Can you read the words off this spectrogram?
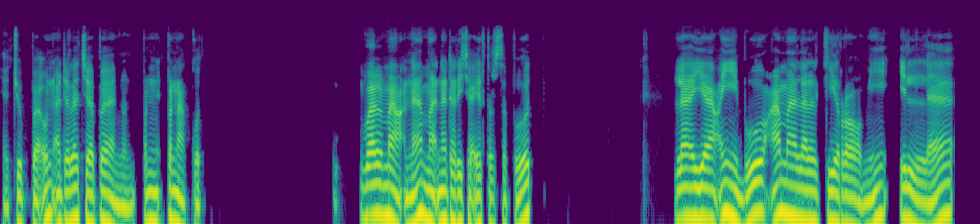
Ya jubbaun adalah jabanun, pen, penakut. Wal makna, makna dari syair tersebut la ya'ibu amalal kirami illa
